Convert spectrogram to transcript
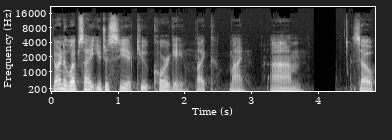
going to the website, you just see a cute corgi like mine. Um, so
